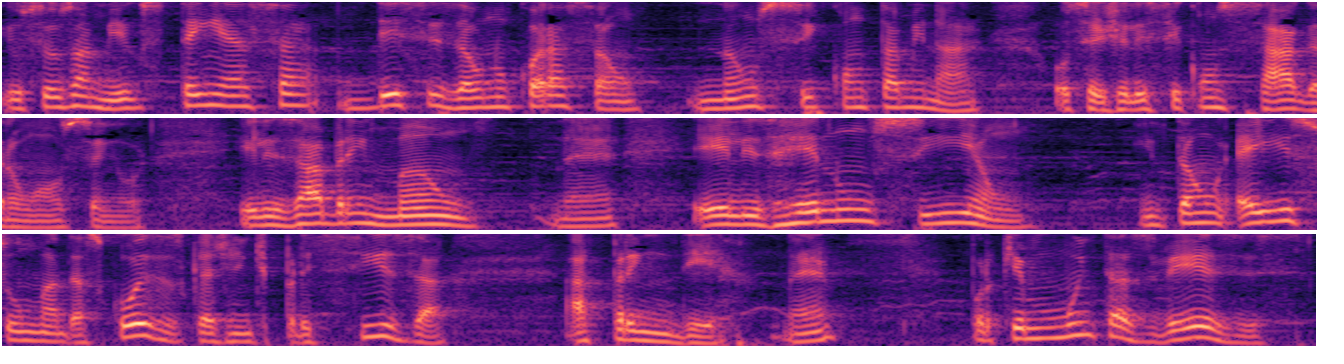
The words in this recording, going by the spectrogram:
e os seus amigos têm essa decisão no coração, não se contaminar, ou seja, eles se consagram ao Senhor, eles abrem mão né? Eles renunciam. Então é isso uma das coisas que a gente precisa aprender, né? Porque muitas vezes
